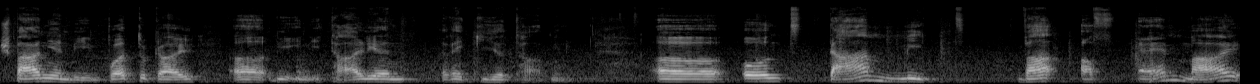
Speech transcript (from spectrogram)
Spanien, wie in Portugal, äh, wie in Italien regiert haben. Äh, und damit war auf einmal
